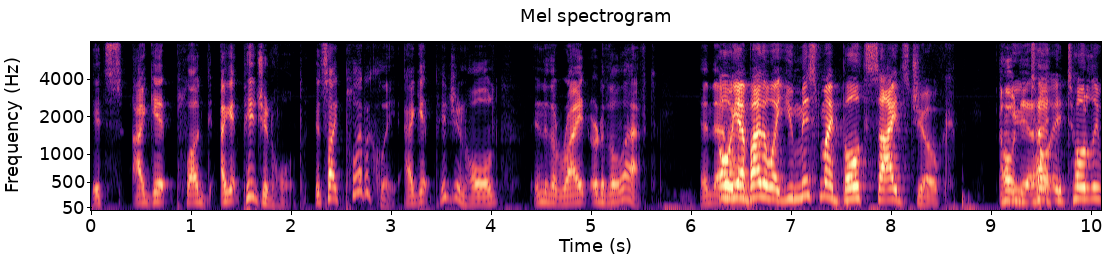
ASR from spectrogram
It's I get plugged. I get pigeonholed. It's like politically. I get pigeonholed into the right or to the left. And then Oh yeah, I'm- by the way, you missed my both sides joke. oh You did to- I? It totally.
